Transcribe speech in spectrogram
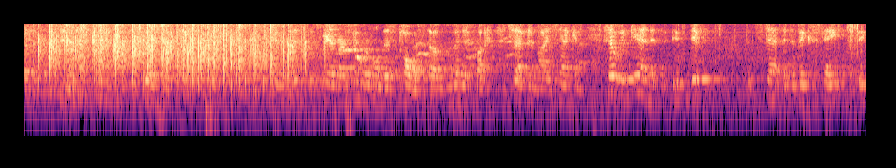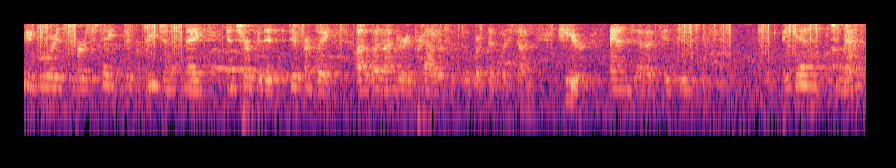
Uh, so we have our finger on this pulse of minute by, second by second. So again, it, it, it's a big state, a big and glorious diverse state, different regions may interpret it differently, uh, but I'm very proud of the work that was done here. And uh, it is, again, to mask,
